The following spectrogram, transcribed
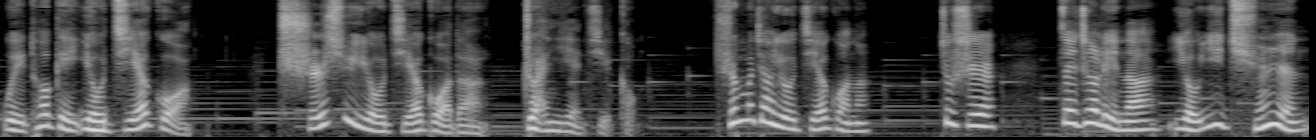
委托给有结果、持续有结果的专业机构。什么叫有结果呢？就是在这里呢，有一群人，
